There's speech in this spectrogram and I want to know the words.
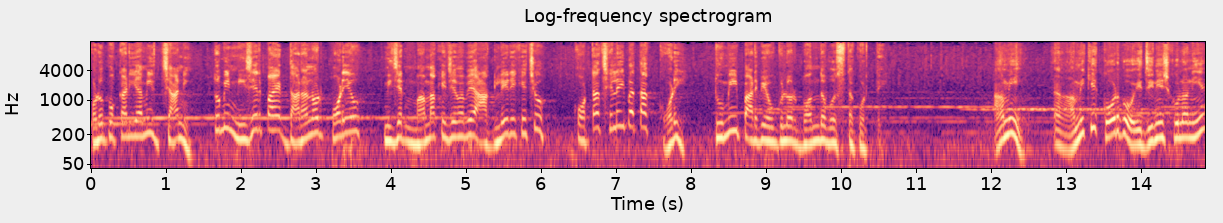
পরোপকারী আমি জানি। তুমি নিজের পায়ে দাঁড়ানোর পরেও নিজের মামাকে যেভাবে আগলে রেখেছো কটা ছেলেই বা তা করে। তুমি পারবে ওগুলোর বন্দোবস্ত করতে। আমি? আমি কি করব এই জিনিসগুলো নিয়ে?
